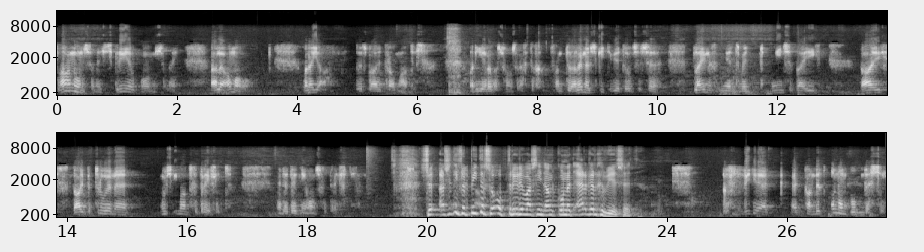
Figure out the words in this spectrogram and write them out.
slaan ons en hy skree op ons en hy hulle almal. Maar nou ja, dis baie traumaties. Maar die Here was vir ons regtig. Want toe hulle nou skiet, jy weet ons is 'n klein gemeente met mense by daai daai patrone moes iemand getref het. En dit het nie ons getref nie. So as dit nie vir Pieter se optrede was nie, dan kon dit erger gewees het. Weet jy ek, ek kan dit onomwonde sê.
